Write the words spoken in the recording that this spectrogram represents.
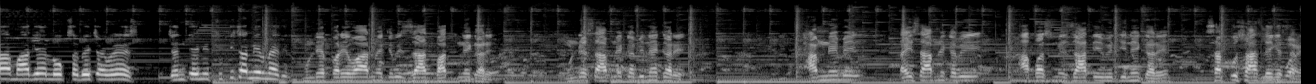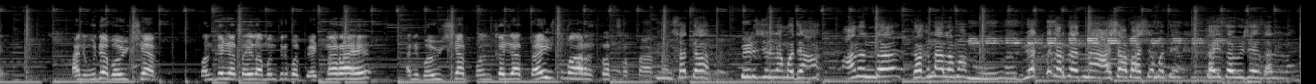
मागे लोकसभेच्या वेळेस जनतेने चुकीचा निर्णय दिला. मुंडे परिवार में कभी जात बात नहीं करे। मुंडे साहब ने कभी नहीं करे। हमने भी ताई साहब ने कभी आपस में जाति वेती नहीं करे। सबको साथ लेके चले। आणि उद्या भविष्यात पंकजाताईला मंत्रिपद भेटणार आहे आणि भविष्यात पंकजाताईच महाराष्ट्रात सत्ता आणणार. सध्या बीड जिल्ह्यामध्ये आ- आनंद गगनाला म- व्यक्त करता येत नाही. अशा भाषेमध्ये काहीचा विजय झालेला आहे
